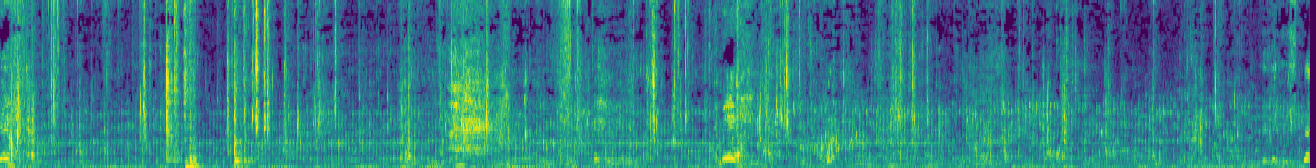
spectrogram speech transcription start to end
Okay. Okay. Tag-isda.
